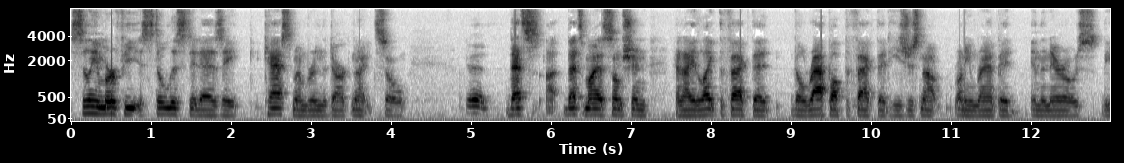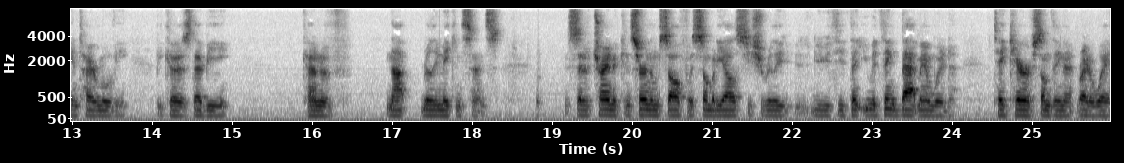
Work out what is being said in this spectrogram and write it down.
Cillian Murphy is still listed as a cast member in The Dark Knight. So Good. that's uh, that's my assumption, and I like the fact that they'll wrap up the fact that he's just not running rampant in the Narrows the entire movie because that'd be kind of not really making sense. Instead of trying to concern himself with somebody else, you should really you think you would think Batman would take care of something that right away.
